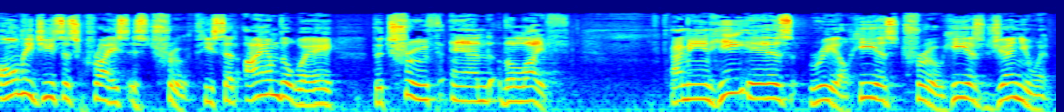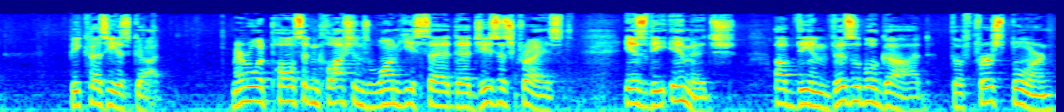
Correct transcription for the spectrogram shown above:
Only Jesus Christ is truth. He said, I am the way, the truth, and the life. I mean, He is real. He is true. He is genuine because He is God. Remember what Paul said in Colossians 1? He said that Jesus Christ is the image of the invisible God, the firstborn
